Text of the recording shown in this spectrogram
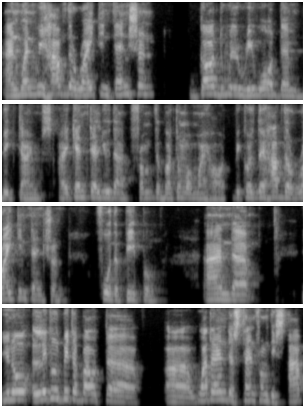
And when we have the right intention, God will reward them big times. I can tell you that from the bottom of my heart because they have the right intention for the people. And, uh, you know, a little bit about uh, uh, what I understand from this app,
